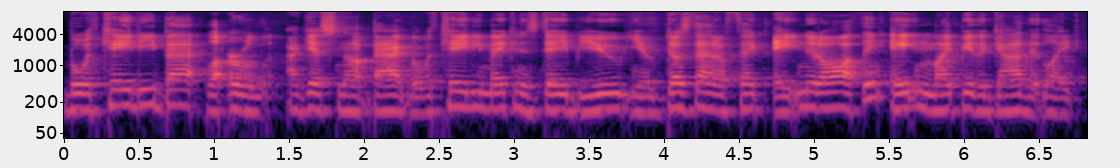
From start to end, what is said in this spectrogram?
But with KD back, or I guess not back, but with KD making his debut, you know, does that affect Ayton at all? I think Ayton might be the guy that like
